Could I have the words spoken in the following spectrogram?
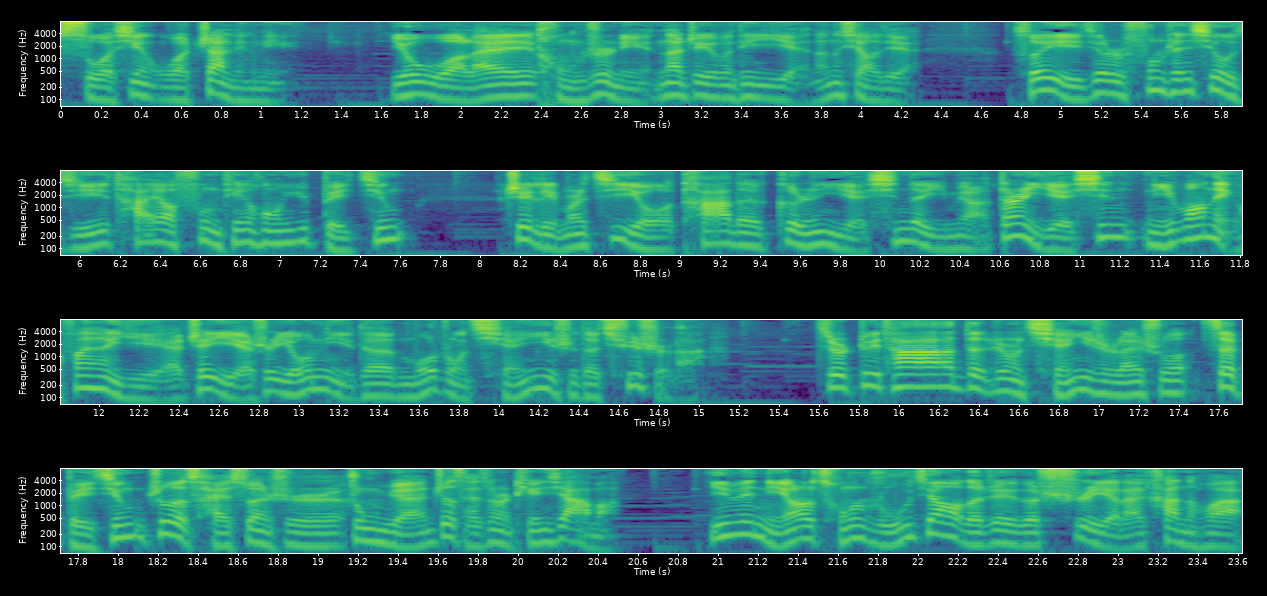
索性我占领你，由我来统治你，那这个问题也能消解。所以就是丰臣秀吉他要奉天皇于北京，这里面既有他的个人野心的一面，但是野心你往哪个方向野，这也是有你的某种潜意识的驱使的。就是对他的这种潜意识来说，在北京这才算是中原，这才算是天下嘛。因为你要是从儒教的这个视野来看的话，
